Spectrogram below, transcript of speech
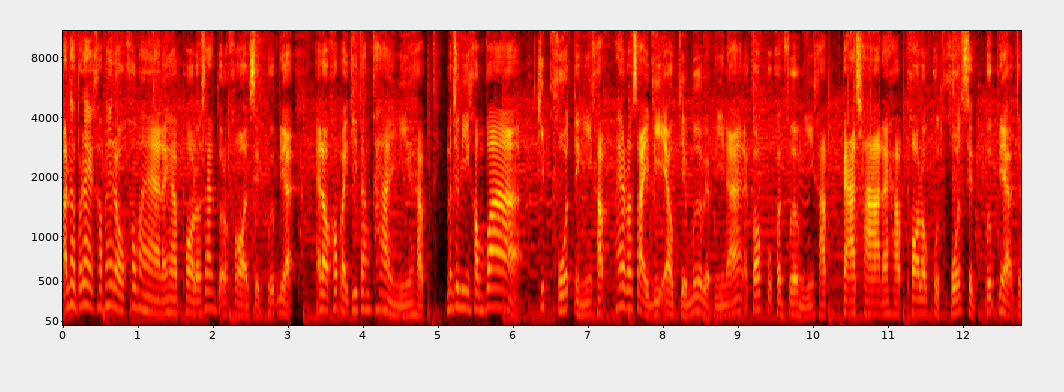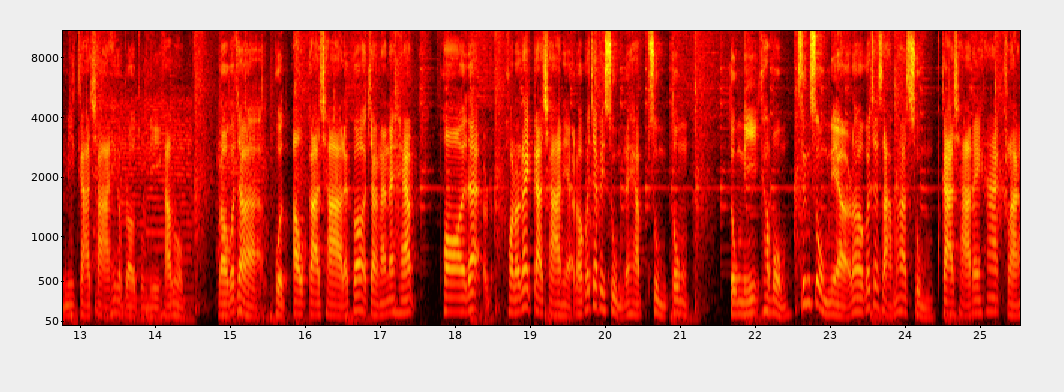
อันดับแรกครับให้เราเข้ามานะครับ พอเราสร้างตัวละครเสร็จปุ๊บเนี่ยให้เราเข้าไปที่ตั้งค่าอย่างนี้ครับมันจะมีคำว่ากิฟโค้ดอย่างนี้ครับให้เราใส่ BL Gamer แบบนี้นะแล้วก็กดคอนเฟิร์มอย่างนี้ครับกาชานะครับพอเรากดโค้ดเสร็จปุ๊บเนี่ยจะมีกาชาให้กับเราตรงนี้ครับผมเราก็จะกดเอากาชาแล้วก็จากนั้นนะครับพอได้พอเราได้กาชาเนี่ยเราก็จะไปสุ่มนะครับ สุ่มตรง ตรงนี้ครับผม ซึ่งสุ่มเนี่ยเราก็จะสามารถสุ่มกาชาได้ 5 ครั้ง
